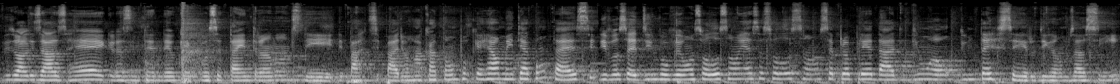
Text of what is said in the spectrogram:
visualizar as regras, entender o que, é que você está entrando antes de, de participar de um hackathon, porque realmente acontece de você desenvolver uma solução e essa solução ser propriedade de um, de um terceiro, digamos assim,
